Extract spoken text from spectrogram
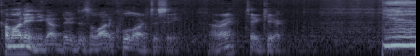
come on in. You got there's a lot of cool art to see. All right, take care. Yeah.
